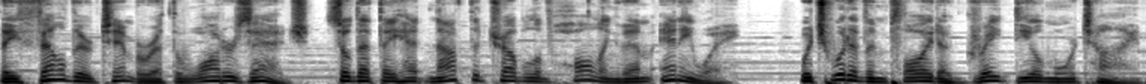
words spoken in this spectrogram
They felled their timber at the water's edge so that they had not the trouble of hauling them anyway, which would have employed a great deal more time.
